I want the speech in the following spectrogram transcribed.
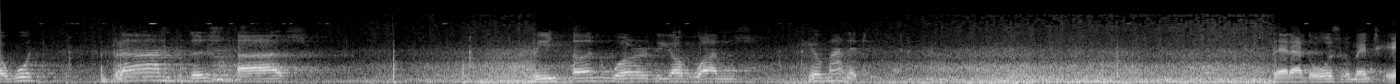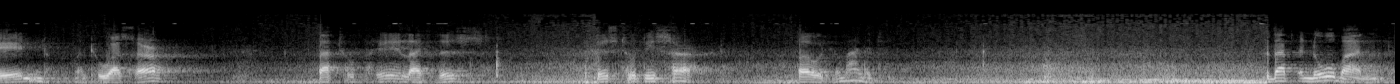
would brand this as being unworthy of one's humanity. There are those who maintain and who assert that to pray like this is to desert our humanity. That no man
